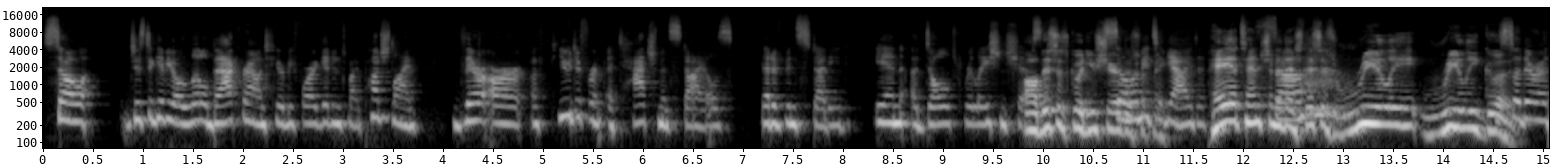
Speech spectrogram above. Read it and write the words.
So just to give you a little background here before I get into my punchline, there are a few different attachment styles that have been studied in adult relationships. Oh, this is good. You shared so this let me, with t- me. yeah, I did. Pay attention to this. This is really, really good. So there are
